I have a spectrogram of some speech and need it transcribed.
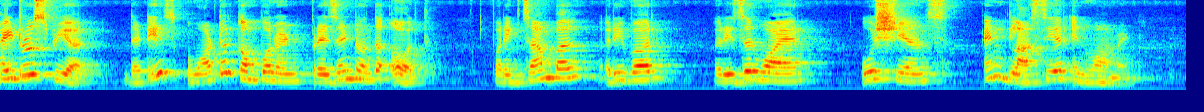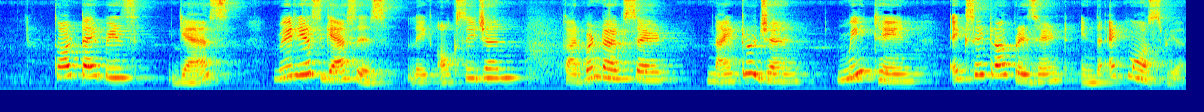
hydrosphere that is water component present on the earth. For example, river, reservoir, oceans and glacier environment. Third type is gas. Various gases like oxygen, carbon dioxide, nitrogen, methane, etc. present in the atmosphere.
